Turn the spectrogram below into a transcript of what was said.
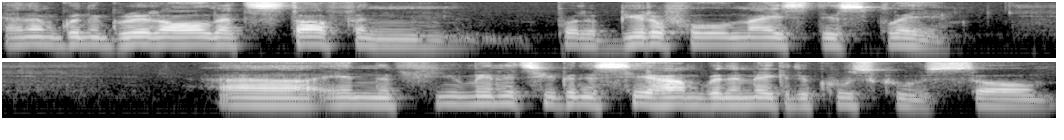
And I'm going to grill all that stuff and put a beautiful, nice display. Uh, in a few minutes, you're going to see how I'm going to make the couscous. So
